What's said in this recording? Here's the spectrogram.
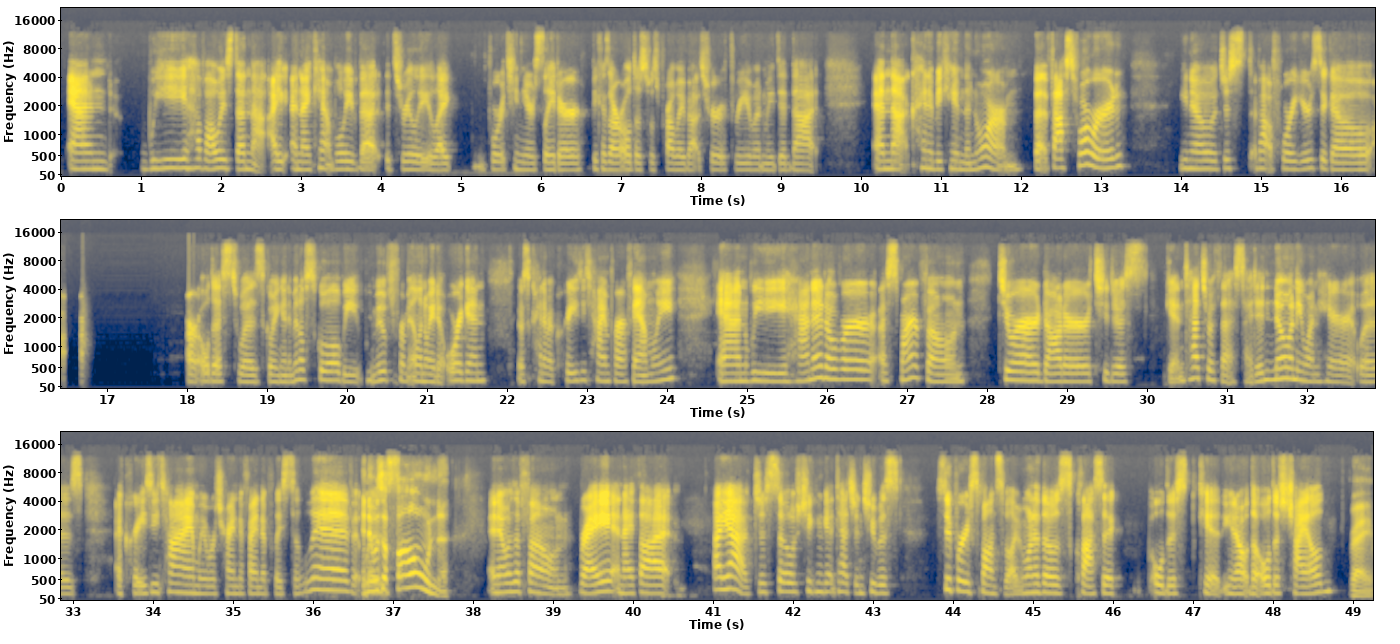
And we have always done that. I and I can't believe that it's really like 14 years later because our oldest was probably about two or three when we did that. And that kind of became the norm. But fast forward, you know, just about four years ago, our oldest was going into middle school. We, we moved from Illinois to Oregon. It was kind of a crazy time for our family. And we handed over a smartphone to our daughter to just get in touch with us. I didn't know anyone here. It was a crazy time. We were trying to find a place to live. It and was, it was a phone. And it was a phone, right? And I thought, oh yeah, just so she can get in touch. And she was super responsible. I mean, one of those classic oldest kid, you know, the oldest child. Right.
